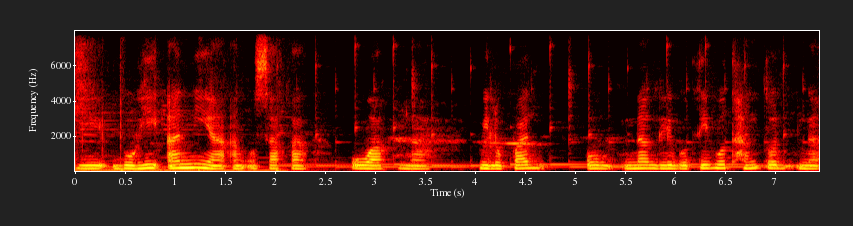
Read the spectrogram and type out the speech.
gibuhian niya ang usa ka uwak nga milupad ug naglibot-libot hangtod nga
